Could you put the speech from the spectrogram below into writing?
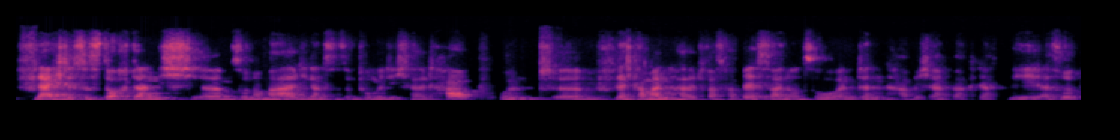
vielleicht ist es doch dann nicht ähm, so normal, die ganzen Symptome, die ich halt habe. Und ähm, vielleicht kann man halt was verbessern und so. Und dann habe ich einfach gedacht, nee, also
